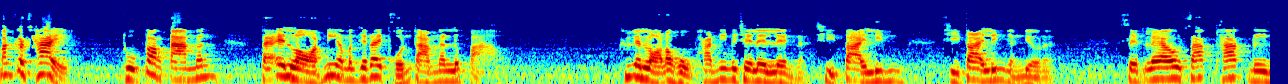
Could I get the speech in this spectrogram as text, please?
มันก็ใช่ถูกต้องตามนั้น แต่ไอ้หลอดเนี่ยมันจะได้ผลตามนั้นหรือเปล่า คือไอ้หลอดละหกพันนี่ไม่ใช่เล่นๆนะฉีดใต้ลิ้น ฉีดใต้ลิ้นอย่างเดียวนะเสร็จแล้วสักพักหนึ่ง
